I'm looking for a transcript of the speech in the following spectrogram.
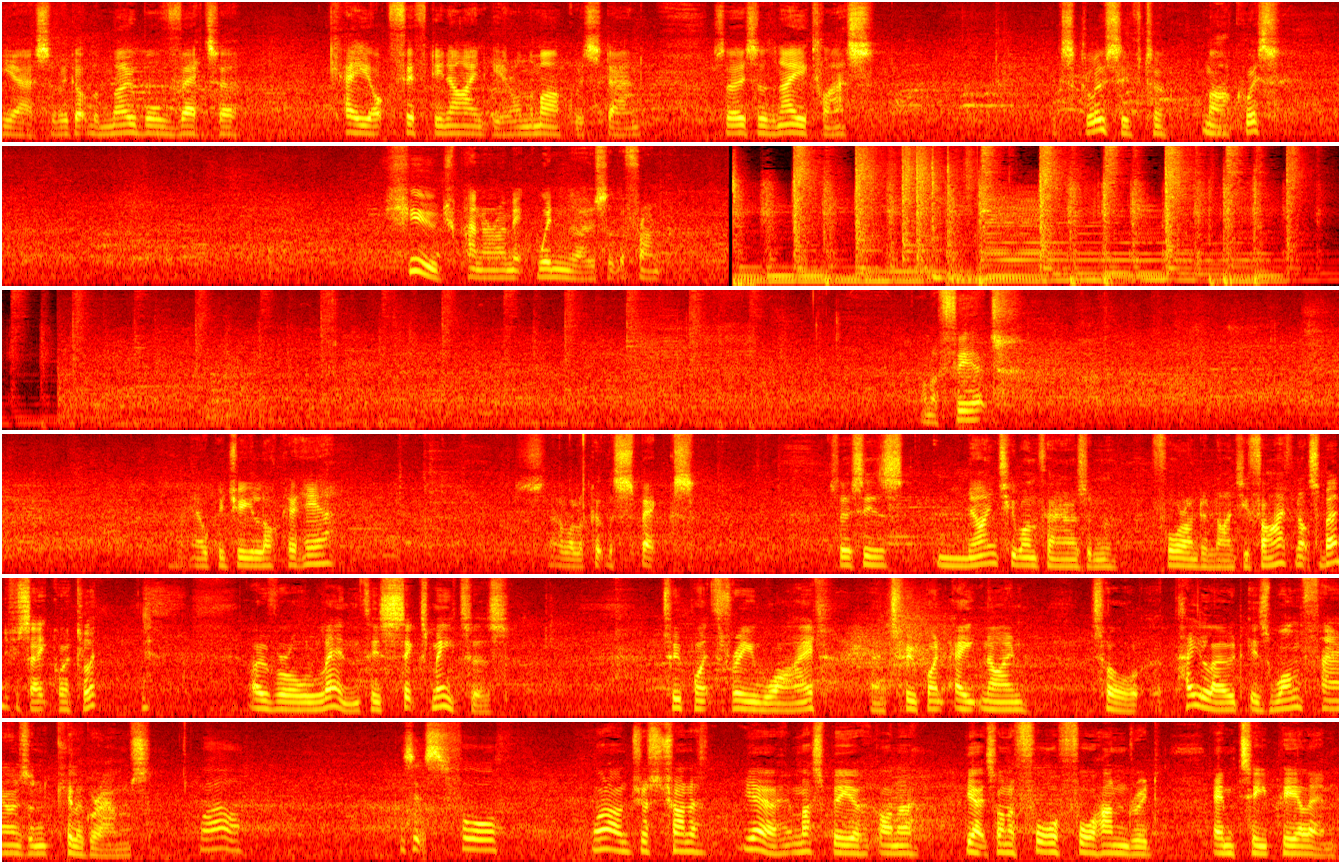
Yeah, so we've got the Mobilvetta K-Yacht 59 here on the Marquis stand. So this is an A-class, exclusive to Marquis. Huge panoramic windows at the front. On a Fiat LPG locker here. Let's have a look at the specs. So this is 91,495, not so bad if you say it quickly. Overall length is 6 metres, 2.3 wide and 2.89 tall. The payload is 1,000 kilograms. Wow. Is it for? Well, I'm just trying to, yeah, it must be on a, yeah, it's on a 4 400 MT PLM.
